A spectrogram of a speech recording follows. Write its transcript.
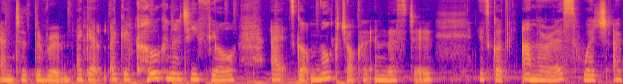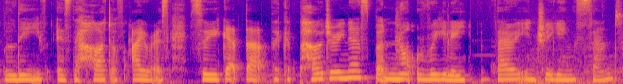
entered the room i get like a coconutty feel uh, it's got milk chocolate in this too it's got amyris, which I believe is the heart of iris. So you get that like a powderiness, but not really. Very intriguing scent.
